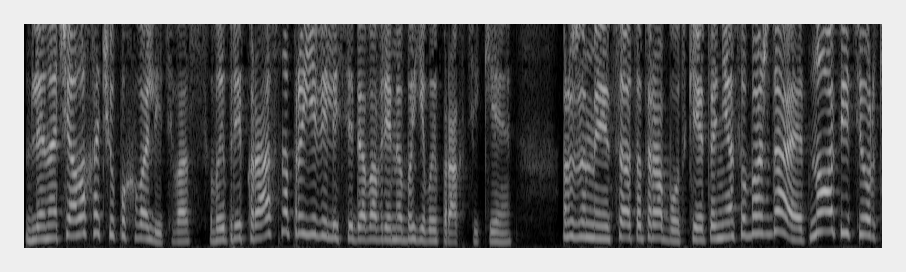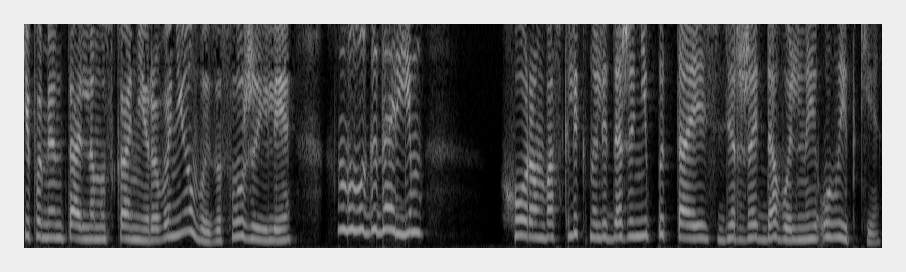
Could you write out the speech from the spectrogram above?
Для начала хочу похвалить вас. Вы прекрасно проявили себя во время боевой практики. Разумеется, от отработки это не освобождает, но пятерки по ментальному сканированию вы заслужили. Благодарим. Хором воскликнули, даже не пытаясь сдержать довольные улыбки.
